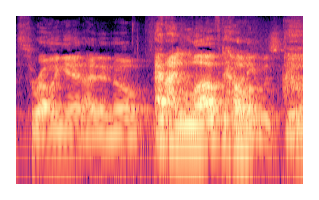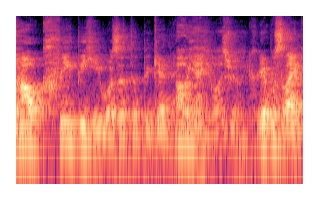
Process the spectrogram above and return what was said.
throwing it. I didn't know. and I loved how he was doing. how creepy he was at the beginning. oh yeah, he was really creepy. It was like,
